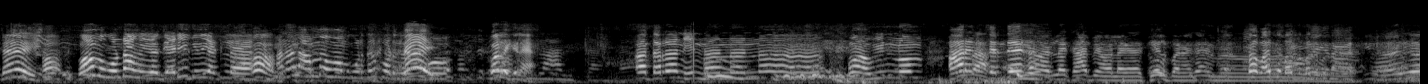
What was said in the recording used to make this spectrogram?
டேய் வாம கொண்டு அங்க அடிக்குது எட்டல. அதனால அம்மா வாம கொடுத்து போடுங்க. டேய். ஆ தர நீ ஆரஞ்சு சேர்ந்து வரல காப்பி வரல கேளு பண்ணாக்கா ஐயோ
